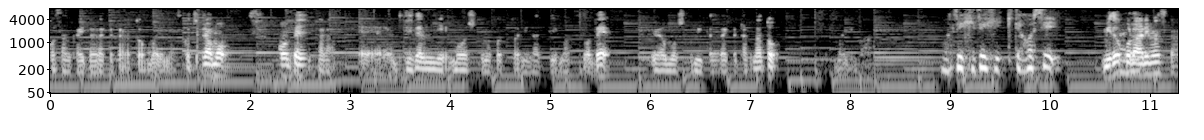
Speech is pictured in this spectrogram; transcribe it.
ご参加いただけたらと思います。こちらも、ホームページから、えー、事前に申し込むことになっていますので、それを申し込みいただけたらなと思います。もうぜひぜひ来てほしい。見どころありますか？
